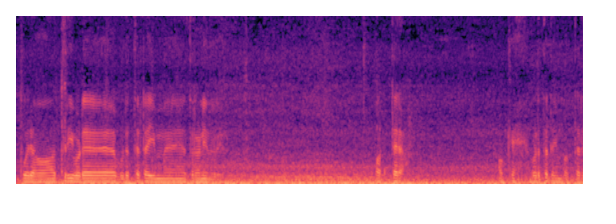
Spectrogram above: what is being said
ഇപ്പോൾ രാത്രി ഇവിടെ ഇവിടുത്തെ ടൈം എത്രയാണെന്ന് മണിയെന്ന് പറയാം പത്തര. ഓക്കെ ഇവിടുത്തെ ടൈം പത്തര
